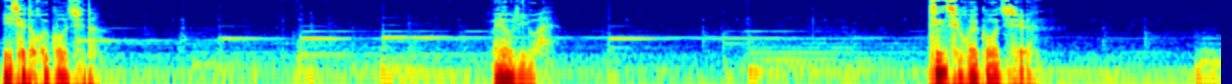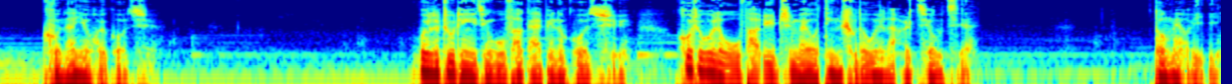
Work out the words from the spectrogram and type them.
一切都会过去的，没有例外。惊喜会过去，苦难也会过去。为了注定已经无法改变的过去，或者为了无法预知、没有定数的未来而纠结，都没有意义。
